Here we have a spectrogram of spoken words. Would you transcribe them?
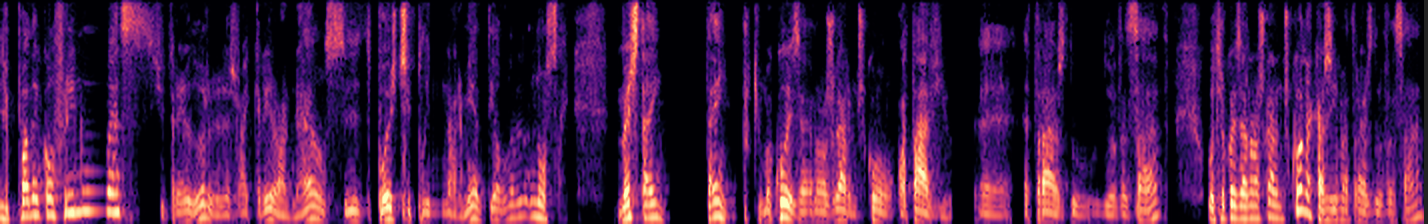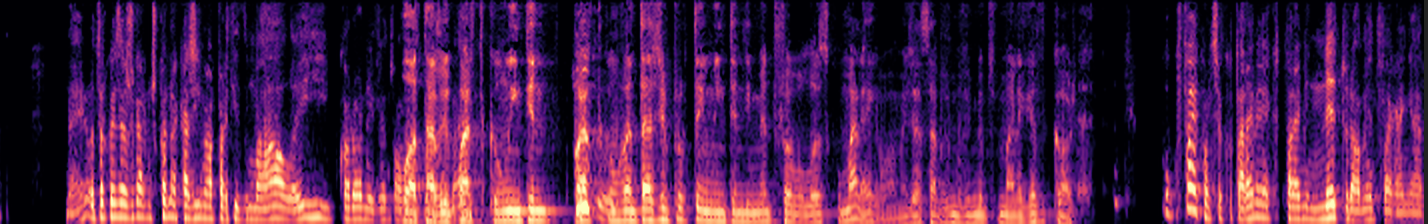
lhe podem conferir nuances. Se o treinador as vai querer ou não, se depois disciplinarmente ele, não- sei. Mas tem, tem, porque uma coisa é nós jogarmos com Otávio eh, atrás do, do avançado, outra coisa é nós jogarmos com Nakajima atrás do avançado, é? outra coisa é jogarmos com Nakajima a partir de uma ala e o Corona O eventualmente. Otávio a meio. parte com, um enten- parte com vantagem porque tem um entendimento fabuloso com o Marega. O homem já sabe os movimentos de Marega de cor. O que vai acontecer com o Taremi é que o Taremi naturalmente vai ganhar,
